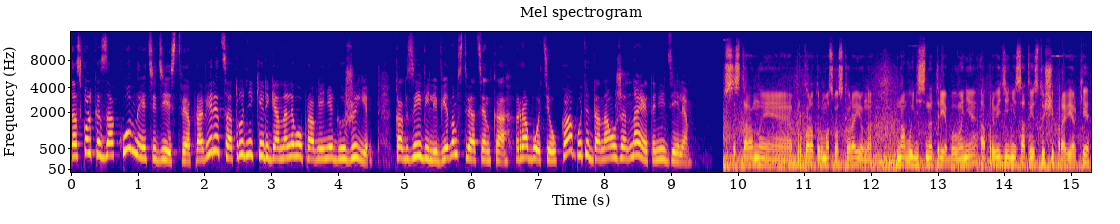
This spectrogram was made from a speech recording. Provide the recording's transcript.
Насколько законны эти действия, проверят сотрудники регионального управления ГЖИ. Как заявили в ведомстве, оценка работе УК будет дана уже на этой неделе. Со стороны прокуратуры Московского района нам вынесено требование о проведении соответствующей проверки.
